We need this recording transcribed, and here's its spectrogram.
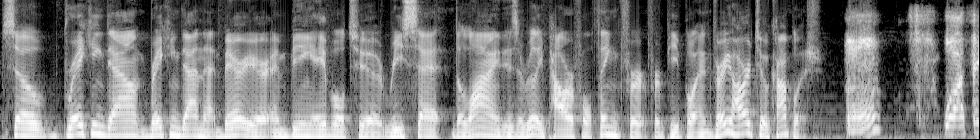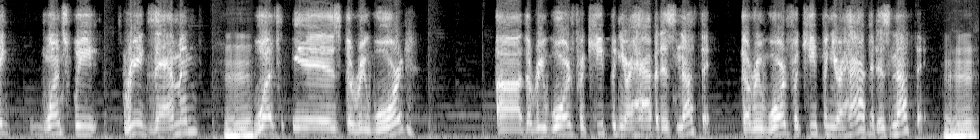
So breaking down breaking down that barrier and being able to reset the line is a really powerful thing for, for people and very hard to accomplish. Mhm. Well, I think once we re-examine Mhm. what is the reward, uh, the reward for keeping your habit is nothing. The reward for keeping your habit is nothing. Mm-hmm.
